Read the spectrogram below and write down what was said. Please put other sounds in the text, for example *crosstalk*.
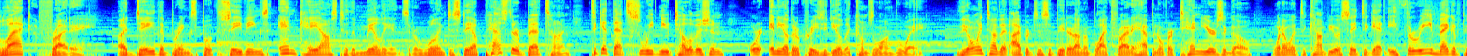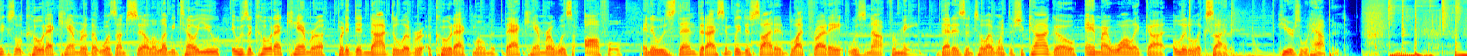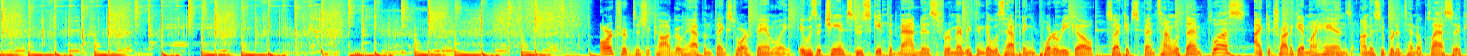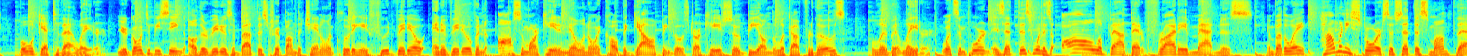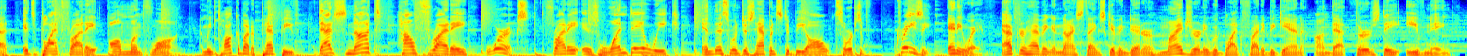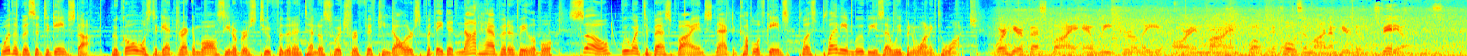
Black Friday, a day that brings both savings and chaos to the millions that are willing to stay up past their bedtime to get that sweet new television or any other crazy deal that comes along the way. The only time that I participated on a Black Friday happened over 10 years ago when I went to CompUSA to get a 3 megapixel Kodak camera that was on sale. And let me tell you, it was a Kodak camera, but it did not deliver a Kodak moment. That camera was awful. And it was then that I simply decided Black Friday was not for me. That is until I went to Chicago and my wallet got a little excited. Here's what happened. Our trip to Chicago happened thanks to our family. It was a chance to escape the madness from everything that was happening in Puerto Rico so I could spend time with them. Plus, I could try to get my hands on a Super Nintendo Classic, but we'll get to that later. You're going to be seeing other videos about this trip on the channel, including a food video and a video of an awesome arcade in Illinois called the Galloping Ghost Arcade, so be on the lookout for those a little bit later. What's important is that this one is all about that Friday madness. And by the way, how many stores have said this month that it's Black Friday all month long? I mean, talk about a pet peeve. That's not how Friday works. Friday is one day a week, and this one just happens to be all sorts of crazy. Anyway, after having a nice Thanksgiving dinner, my journey with Black Friday began on that Thursday evening with a visit to GameStop. The goal was to get Dragon Ball Xenoverse 2 for the Nintendo Switch for $15, but they did not have it available, so we went to Best Buy and snagged a couple of games plus plenty of movies that we've been wanting to watch. We're here at Best Buy and we currently are in line. Well, Nicole's in line. I'm here doing this video.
